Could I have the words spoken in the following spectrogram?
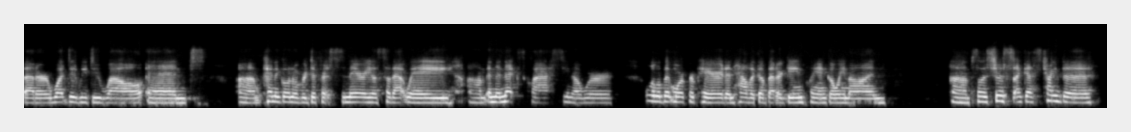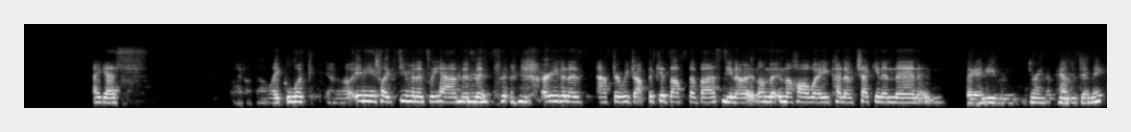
better? What did we do well? And um, kind of going over different scenarios so that way um, in the next class you know we're a little bit more prepared and have like a better game plan going on um, so it's just i guess trying to i guess I don't know, like look, I don't know, any like few minutes we have, mm-hmm. if it's, or even as after we drop the kids off the bus, you know, on the in the hallway, kind of checking in then and and even during the pandemic,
